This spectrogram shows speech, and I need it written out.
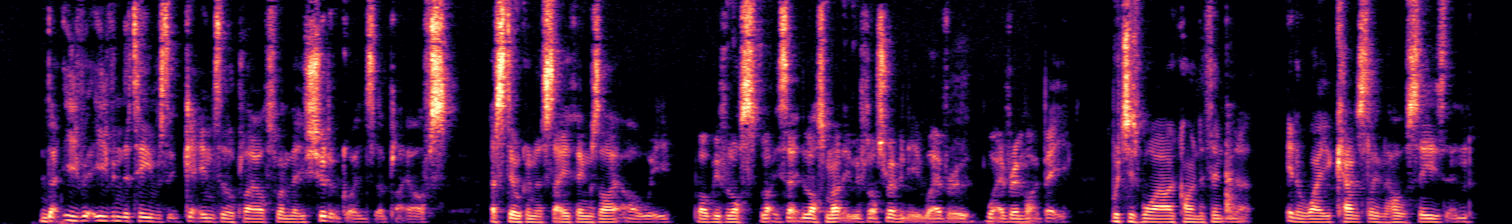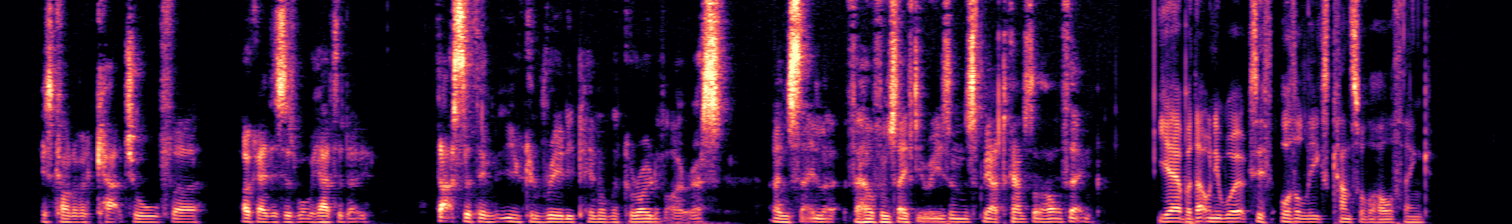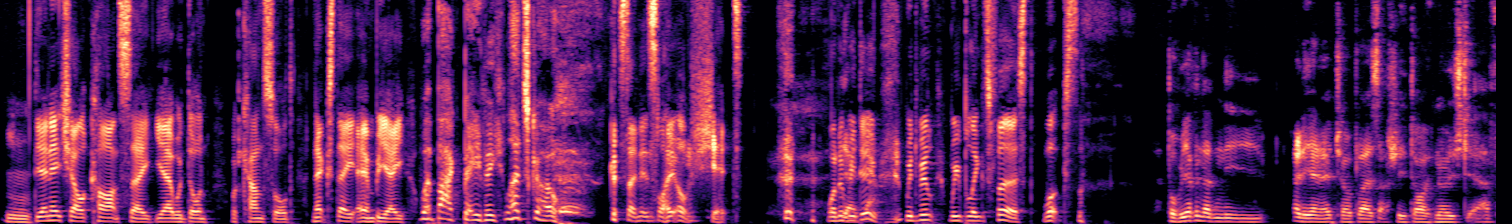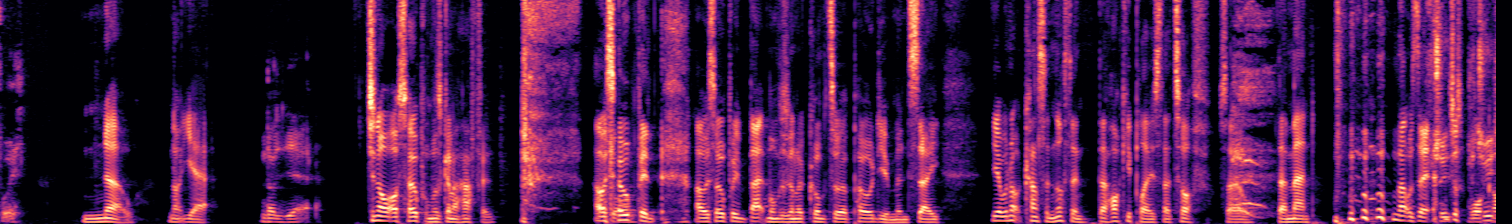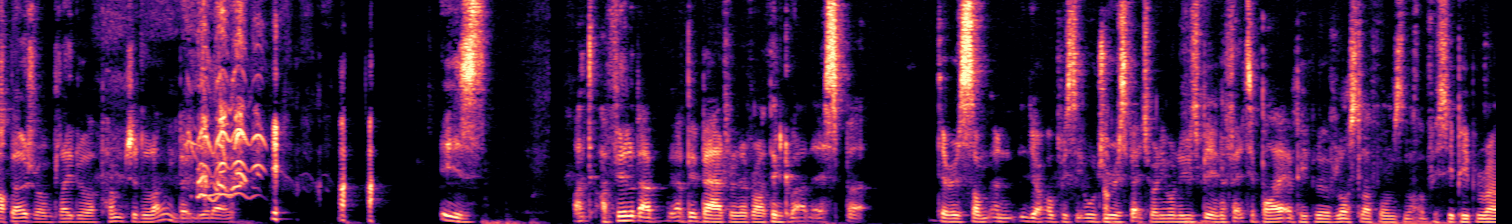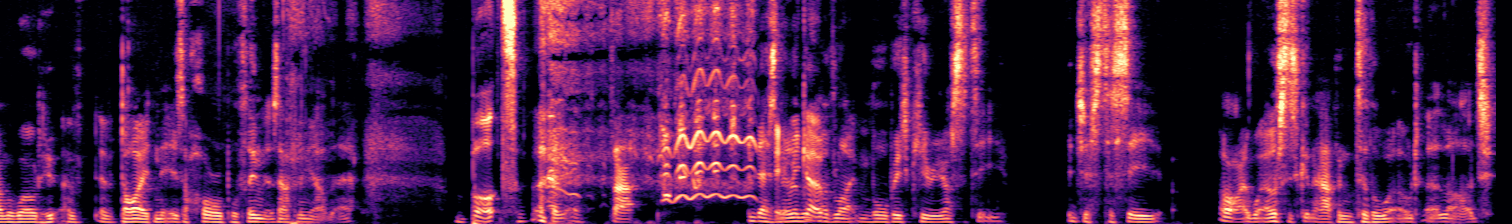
That even even the teams that get into the playoffs when they should have got into the playoffs are still going to say things like, "Oh, we well we've lost, like you lost money, we've lost revenue, whatever whatever it might be." Which is why I kind of think that, in a way, cancelling the whole season is kind of a catch-all for, okay, this is what we had to do. That's the thing that you can really pin on the coronavirus and say, look, for health and safety reasons, we had to cancel the whole thing. Yeah, but that only works if other leagues cancel the whole thing. Hmm. The NHL can't say, yeah, we're done, we're cancelled. Next day, NBA, we're back, baby, let's go. Because then it's like, oh shit. what did we Yeah, do? We, bl- we blinked first. Whoops. But we haven't had any any NHL players actually diagnosed yet, have we? No, not yet. Not yet. Do you know what I was hoping was going to happen? I was Go on. hoping, I was hoping Bettman was going to come to a podium and say, "Yeah, we're not cancelling nothing. They're hockey players. They're tough. So they're men." that was it. Just walk Patrice off. Bergeron played with a punctured lung, don't you know? Is I, I feel about a bit bad whenever I think about this, but there is some, and you know, obviously, all due respect to anyone who's being affected by it and people who have lost loved ones, and obviously people around the world who have, have died, and it is a horrible thing that's happening out there. But that there's an element of like morbid curiosity just to see all right what else is going to happen to the world at large?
